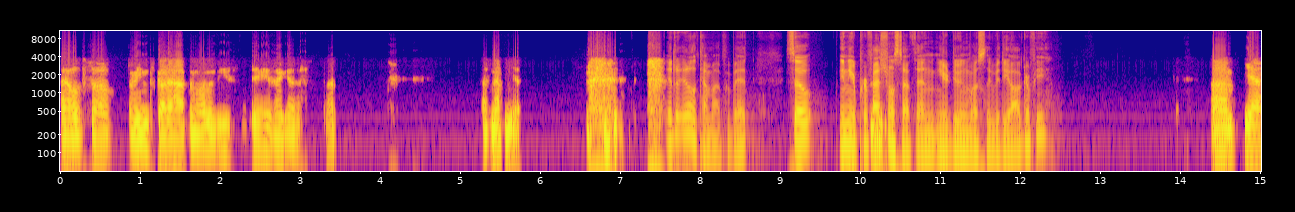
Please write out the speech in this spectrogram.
I hope so. I mean, it's got to happen one of these days, I guess. But hasn't happened yet. It'll it'll come up a bit. So, in your professional stuff, then you're doing mostly videography. Um, yeah,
